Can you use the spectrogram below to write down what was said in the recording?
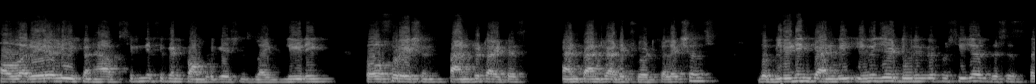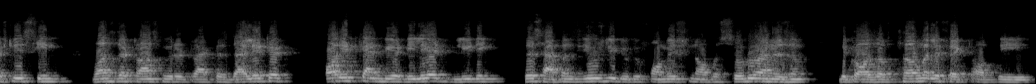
However, rarely you can have significant complications like bleeding, perforation, pancreatitis, and pancreatic fluid collections. The bleeding can be immediate during the procedure. This is especially seen once the transmural tract is dilated, or it can be a delayed bleeding. This happens usually due to formation of a pseudoaneurysm because of thermal effect of the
